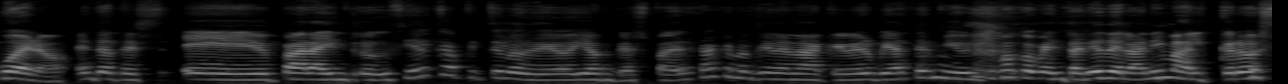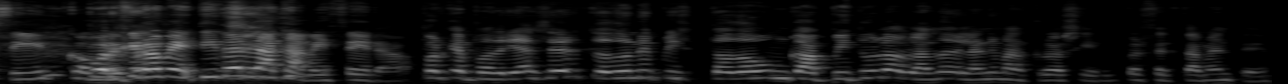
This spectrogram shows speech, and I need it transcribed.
Bueno, entonces, eh, para introducir el capítulo de hoy, aunque os parezca que no tiene nada que ver, voy a hacer mi último comentario del Animal Crossing, como he Porque- prometido en la cabecera. Porque podría ser todo un, epi- todo un capítulo hablando del Animal Crossing, perfectamente.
